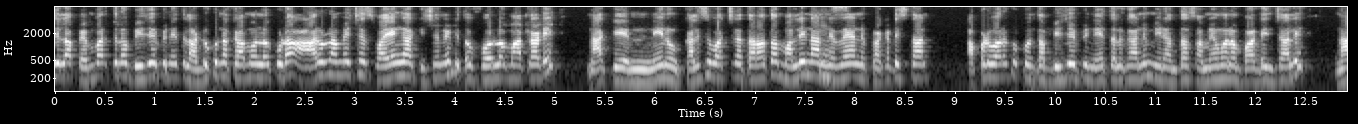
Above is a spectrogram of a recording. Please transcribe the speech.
జిల్లా పెంబర్తిలో బీజేపీ నేతలు అడ్డుకున్న క్రమంలో కూడా ఆరు రమేష్ స్వయంగా కిషన్ రెడ్డితో ఫోన్లో మాట్లాడి నాకు నేను కలిసి వచ్చిన తర్వాత మళ్ళీ నా. నిర్ణయాన్ని ప్రకటిస్తాను. అప్పటి వరకు కొంత బీజేపీ నేతలు కానీ మీరంతా సంయమనం పాటించాలి. నా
